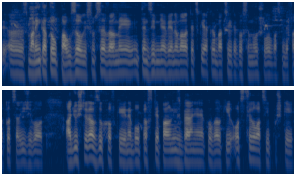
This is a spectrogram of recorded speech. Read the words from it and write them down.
eh, s malinkatou pauzou, když jsem se velmi intenzivně věnoval letecké akrobaci, tak to se mnou šlo vlastně de facto celý život. Ať už teda vzduchovky, nebo prostě palný zbraně, jako velký odstřelovací pušky.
